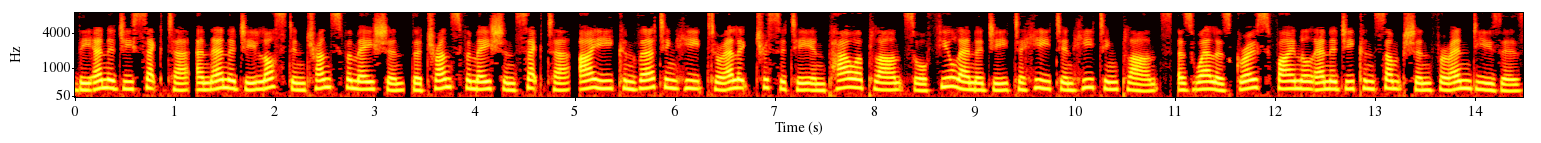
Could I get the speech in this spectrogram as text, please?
the energy sector and energy lost in transformation the transformation sector, i.e. converting heat to electricity in power plants or fuel energy to heat in heating plants as well as gross final energy consumption for end users.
